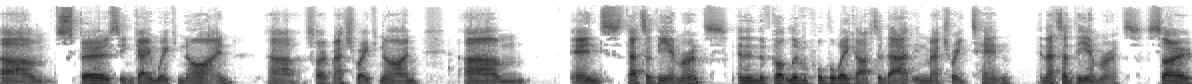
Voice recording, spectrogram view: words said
um, Spurs in game week nine. Uh, sorry, match week nine. Um, and that's at the Emirates. And then they've got Liverpool the week after that in match week 10, and that's at the Emirates. So,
